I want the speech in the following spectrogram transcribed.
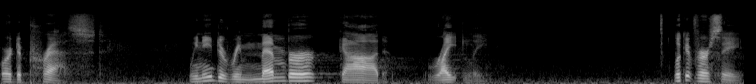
or depressed, we need to remember God rightly. Look at verse 8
